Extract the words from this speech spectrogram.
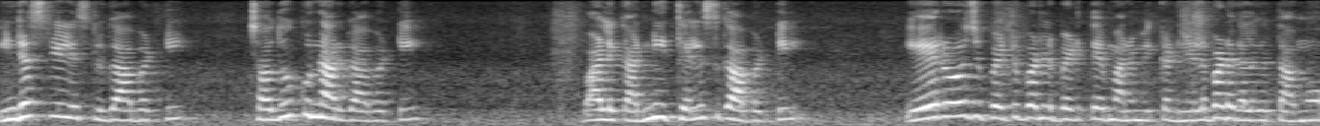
ఇండస్ట్రియలిస్టులు కాబట్టి చదువుకున్నారు కాబట్టి వాళ్ళకి అన్నీ తెలుసు కాబట్టి ఏ రోజు పెట్టుబడులు పెడితే మనం ఇక్కడ నిలబడగలుగుతామో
